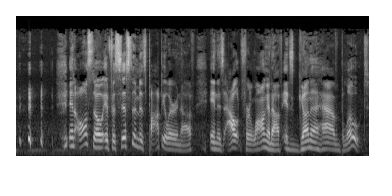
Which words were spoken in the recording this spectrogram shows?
and also, if a system is popular enough and is out for long enough, it's gonna have bloat.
